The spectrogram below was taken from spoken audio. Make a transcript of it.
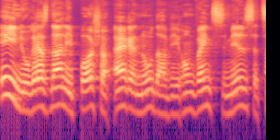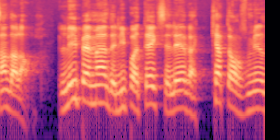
et il nous reste dans les poches un RNO d'environ 26 700 Les paiements de l'hypothèque s'élèvent à 14 000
